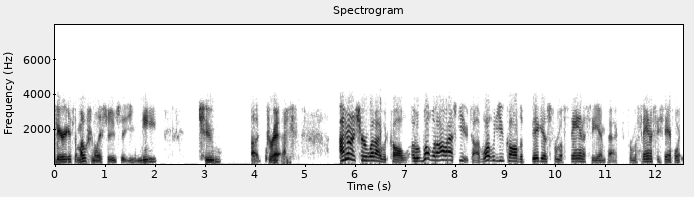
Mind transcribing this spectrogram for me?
serious emotional issues that you need to address. I'm not sure what I would call. What would I'll ask you, Todd? What would you call the biggest, from a fantasy impact, from a fantasy standpoint,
